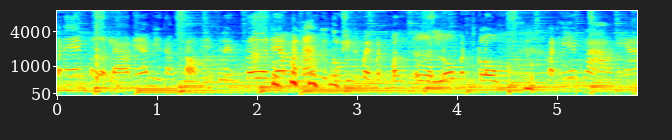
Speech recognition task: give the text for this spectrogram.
ประเทศเปิดแล้วเนี่ยมีทั้งสองอินฟลูเอนเซอร์เนี่ยมานั่งอยู่ตรงนี้ทำไมมันบังเอิญโลกมันกลมประเทศลาวเนี่ย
